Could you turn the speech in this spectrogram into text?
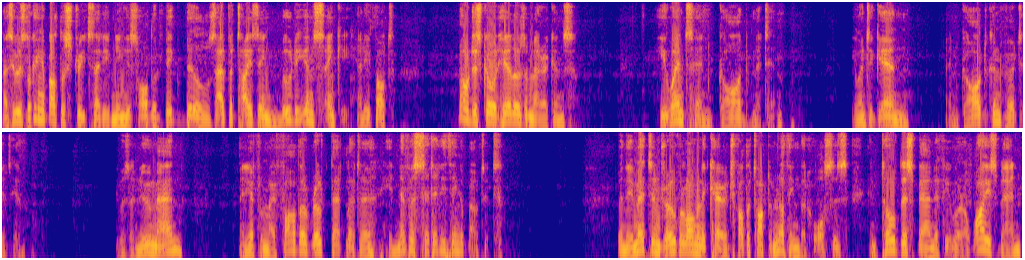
As he was looking about the streets that evening, he saw the big bills advertising Moody and Sankey, and he thought, I'll just go and hear those Americans. He went, and God met him. He went again, and God converted him. He was a new man, and yet when my father wrote that letter, he never said anything about it. When they met and drove along in a carriage, father talked of nothing but horses, and told this man if he were a wise man,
